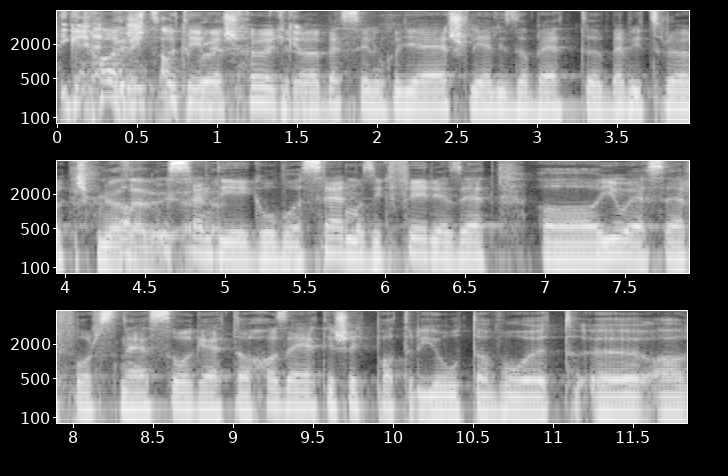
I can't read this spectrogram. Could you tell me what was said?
Igen, egy 35 éves hölgyről igen. beszélünk, ugye Ashley Elizabeth Bebitről. És mi az a San Diego-ból származik, férjezett, a US Air Force-nál szolgálta a hazáját, és egy patrióta volt a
